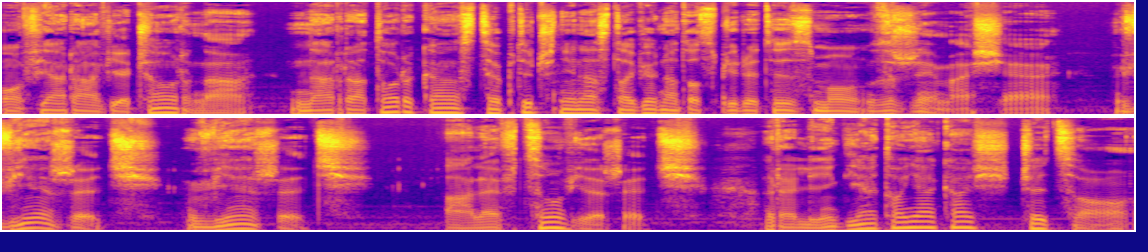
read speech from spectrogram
Ofiara Wieczorna, narratorka sceptycznie nastawiona do spirytyzmu zrzyma się. Wierzyć, wierzyć, Ale w co wierzyć? Religia to jakaś, czy co?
